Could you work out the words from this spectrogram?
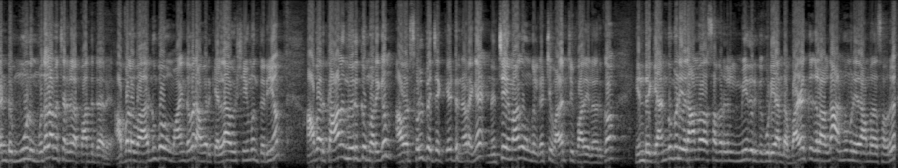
ரெண்டு மூணு முதலமைச்சர்களை பார்த்துட்டாரு. அவ்வளவு அனுபவம் வாய்ந்தவர். அவருக்கு எல்லா விஷயமும் தெரியும். அவர் காலம் இருக்கும் வரைக்கும் அவர் சொல் பேச்சை கேட்டு நடங்க நிச்சயமாக உங்கள் கட்சி வளர்ச்சி பாதையில் இருக்கும். இன்றைக்கு அன்புமணி ராமதாஸ் அவர்களின் மீது இருக்கக்கூடிய அந்த வழக்குகளால் தான் அன்புமணி ராமதாஸ் அவர்கள்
